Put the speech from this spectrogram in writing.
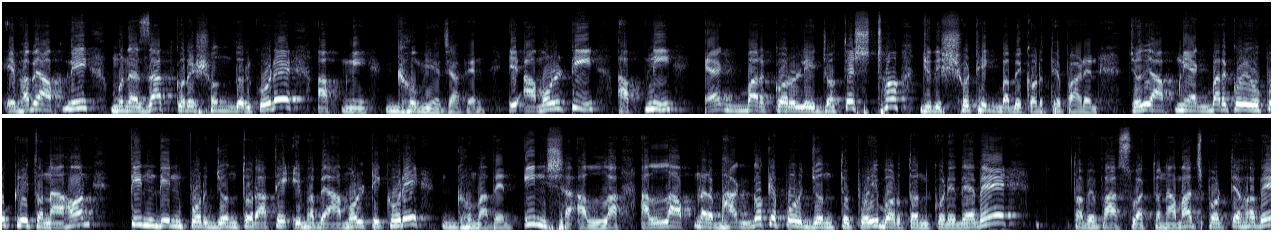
এভাবে আপনি মুনাজাত করে, সুন্দর করে আপনি ঘুমিয়ে যাবেন। এই আমলটি আপনি একবার করলে যথেষ্ট, যদি সঠিকভাবে করতে পারেন। যদি আপনি একবার করে উপকৃত না হন তিন দিন পর্যন্ত রাতে এভাবে আমলটি করে ঘুমাবেন। ইনশা আল্লাহ আল্লাহ আপনার ভাগ্যকে পর্যন্ত পরিবর্তন করে দেবে। তবে পাঁচ ওয়াক্ত নামাজ পড়তে হবে,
